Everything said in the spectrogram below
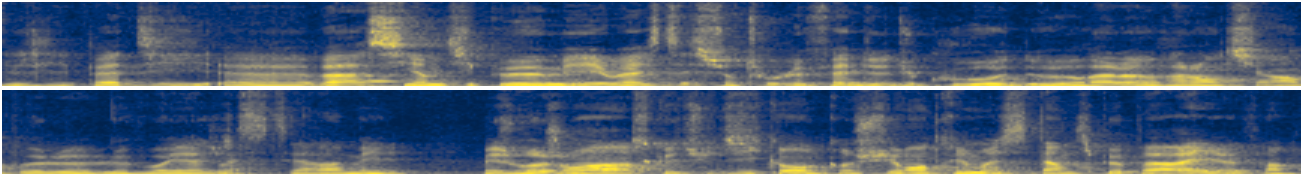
Je l'ai pas dit. Euh, bah si un petit peu, mais ouais, c'était surtout le fait de du coup de ra- ralentir un peu le, le voyage, etc. Mais, mais je rejoins ce que tu dis quand, quand je suis rentré, moi c'était un petit peu pareil. Enfin,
